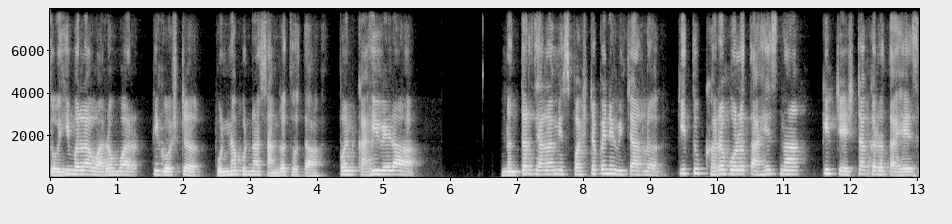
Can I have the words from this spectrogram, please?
तोही मला वारंवार ती गोष्ट पुन्हा पुन्हा सांगत होता. पण काही वेळा नंतर त्याला मी स्पष्टपणे विचारलं की तू खरं बोलत आहेस ना की चेष्टा करत आहेस?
